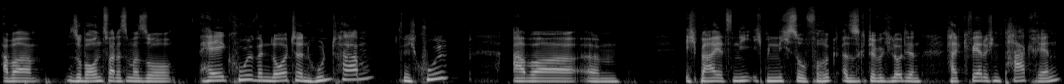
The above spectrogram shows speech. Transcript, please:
aber so bei uns war das immer so, hey, cool, wenn Leute einen Hund haben, finde ich cool. Aber ähm, ich war jetzt nie, ich bin nicht so verrückt. Also es gibt ja wirklich Leute, die dann halt quer durch den Park rennen,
